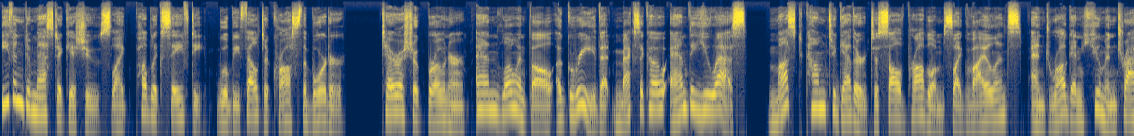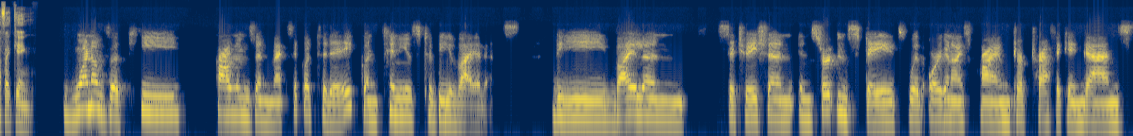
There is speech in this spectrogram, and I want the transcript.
Even domestic issues like public safety will be felt across the border. Tarasuk Broner and Lowenthal agree that Mexico and the U.S. must come together to solve problems like violence and drug and human trafficking. One of the key problems in Mexico today continues to be violence the violent situation in certain states with organized crime, drug trafficking gangs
